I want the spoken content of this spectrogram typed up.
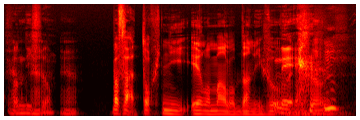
van die film. Maar enfin, toch niet helemaal op dat niveau. Nee.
